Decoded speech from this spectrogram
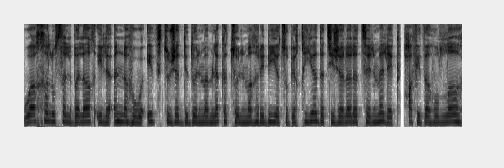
وخلص البلاغ إلى أنه وإذ تجدد المملكة المغربية بقيادة جلالة الملك حفظه الله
